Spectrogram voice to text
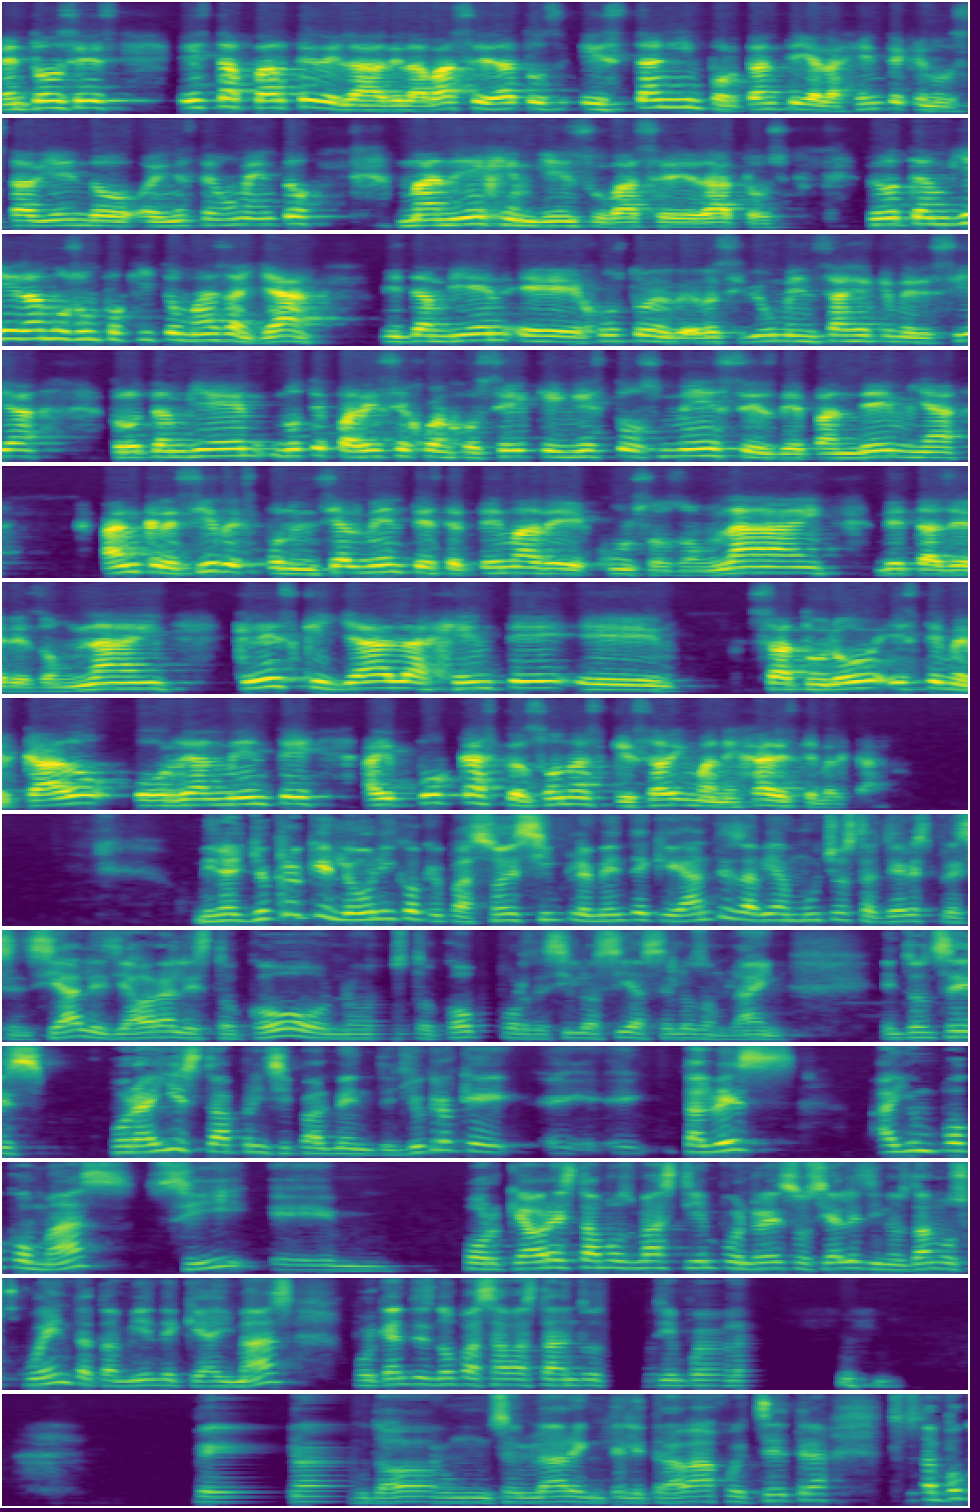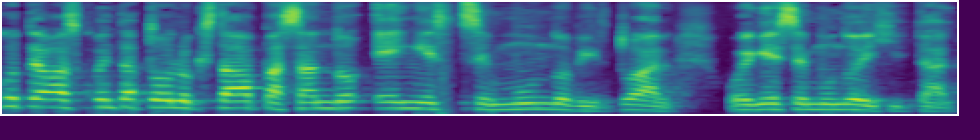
Entonces, esta parte de la, de la base de datos es tan importante y a la gente que nos está viendo en este momento, manejen bien su base de datos. Pero también vamos un poquito más allá. Y también eh, justo recibí un mensaje que me decía, pero también, ¿no te parece, Juan José, que en estos meses de pandemia han crecido exponencialmente este tema de cursos online, de talleres online? ¿Crees que ya la gente... Eh, saturó este mercado o realmente hay pocas personas que saben manejar este mercado? Mira, yo creo que lo único que pasó es simplemente que antes había muchos talleres presenciales y ahora les tocó, nos tocó, por decirlo así, hacerlos online. Entonces, por ahí está principalmente. Yo creo que eh, eh, tal vez hay un poco más, sí, em, porque ahora estamos más tiempo en redes sociales y nos damos cuenta también de que hay más, porque antes no pasabas tanto tiempo en la un celular, en teletrabajo, etcétera. tampoco te das cuenta todo lo que estaba pasando en ese mundo virtual o en ese mundo digital.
